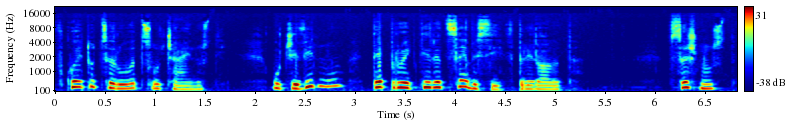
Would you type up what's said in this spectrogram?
в което царуват случайности. Очевидно, те проектират себе си в природата. Всъщност,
